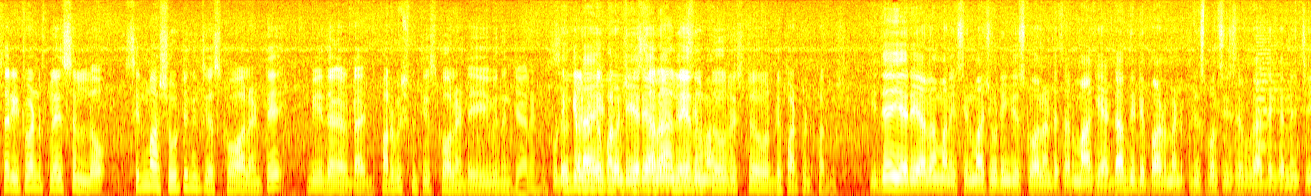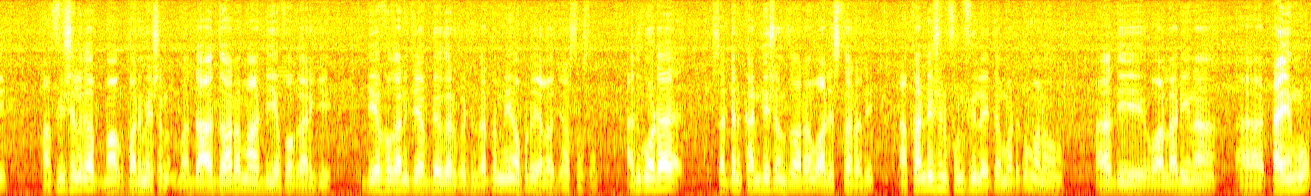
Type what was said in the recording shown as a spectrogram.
సార్ ఇటువంటి ప్లేసుల్లో సినిమా షూటింగ్ చేసుకోవాలంటే మీ దగ్గర పర్మిషన్ తీసుకోవాలంటే ఏ విధంగా చేయాలండి? లేదు టూరిస్ట్ డిపార్ట్మెంట్ పర్మిషన్? ఇదే ఏరియాలో మనకి సినిమా షూటింగ్ తీసుకోవాలంటే సార్ మాకు head of the department principal CCF గారి దగ్గర నుంచి అఫీషియల్గా మాకు పర్మిషన్. దాని ద్వారా మా డిఎఫ్ఓ గారికి డిఎఫ్ఓ గారి నుంచి ఎఫ్డిఓ గారికి వచ్చిన తర్వాత మేము అప్పుడు అలౌ చేస్తాం సార్. అది కూడా సర్టన్ కండిషన్ ద్వారా వాళ్ళు ఇస్తారు అది. ఆ కండిషన్ ఫుల్ఫిల్ అయితే మటుకు మనం అది వాళ్ళు అడిగిన టైము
